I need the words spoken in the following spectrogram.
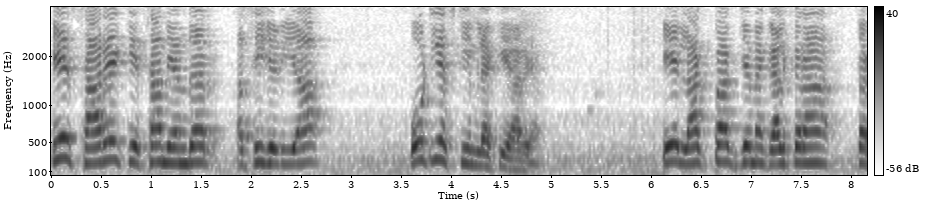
ਇਹ ਸਾਰੇ ਕੇਸਾਂ ਦੇ ਅੰਦਰ ਅਸੀਂ ਜਿਹੜੀ ਆ OTS ਸਕੀਮ ਲੈ ਕੇ ਆ ਰਹੇ ਹਾਂ। ਇਹ ਲਗਭਗ ਜੇ ਮੈਂ ਗੱਲ ਕਰਾਂ ਤਾਂ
